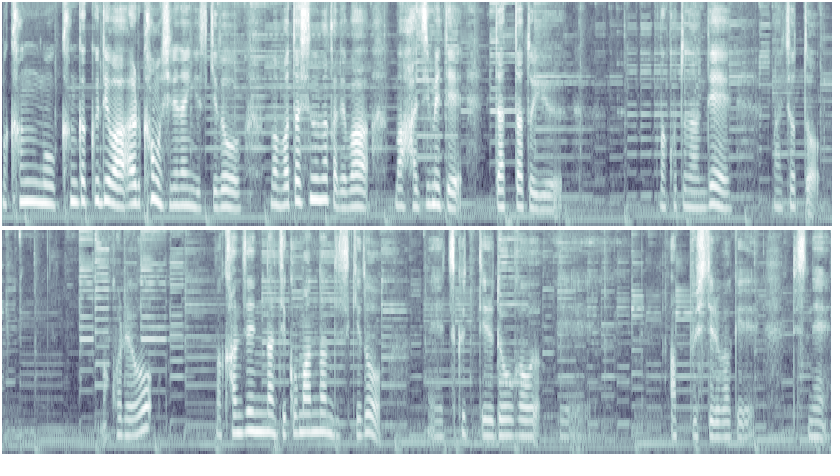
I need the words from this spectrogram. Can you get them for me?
まあ、感も感覚ではあるかもしれないんですけど、まあ、私の中では、まあ、初めてだったという、まあ、ことなんで、まあ、ちょっと、まあ、これを、まあ、完全な自己満なんですけど、えー作っている動画を、えーアップしてるわけですね。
